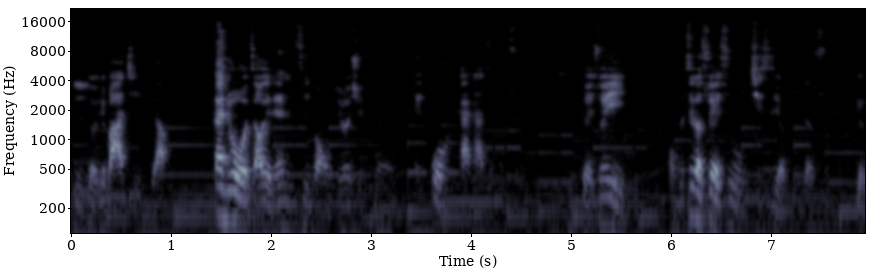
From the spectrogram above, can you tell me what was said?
是，我就把它剪掉。但如果我早点认识志峰，我就会选择，哎、欸，我看他怎么做。对，所以我们这个岁数其实有别的有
